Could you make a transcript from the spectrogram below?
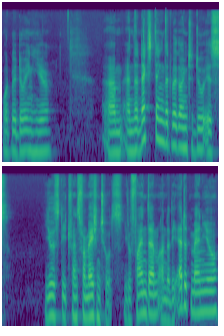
what we're doing here. Um, and the next thing that we're going to do is use the transformation tools. You'll find them under the Edit menu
